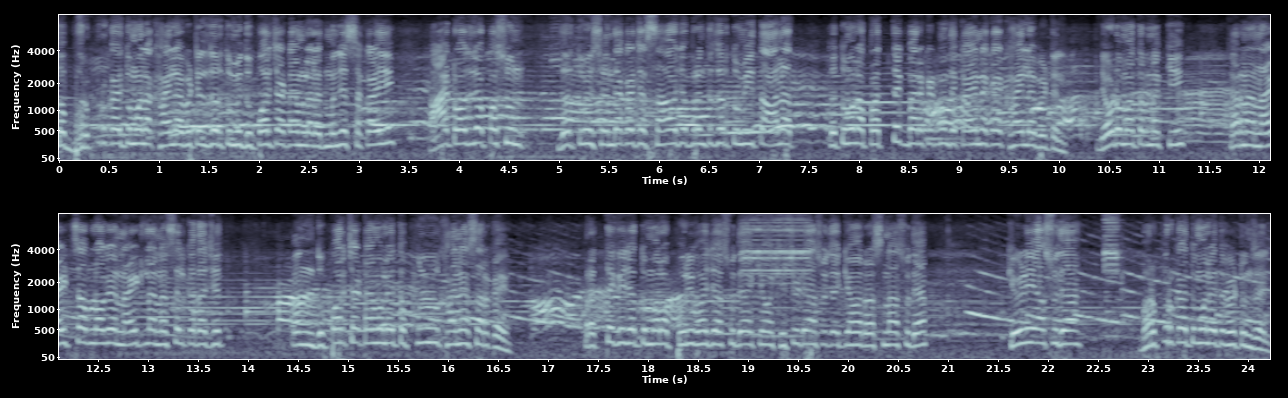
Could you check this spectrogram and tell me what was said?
तर भरपूर काही तुम्हाला खायला भेटेल जर तुम्ही दुपारच्या टाईमला आलात. म्हणजे सकाळी आठ वाजल्यापासून जर तुम्ही संध्याकाळच्या सहा वाजेपर्यंत जर तुम्ही इथं आलात तर तुम्हाला प्रत्येक बॅरकेटमध्ये काही ना काही खायला भेटेल. एवढं मात्र नक्की कारण हा नाईटचा ब्लॉग आहे नाईटला नसेल कदाचित पण दुपारच्या टायमाला इथं फुल खाण्यासारखं आहे. प्रत्येक ह्याच्यात तुम्हाला पुरी भाजी असू द्या किंवा खिचडी असू द्या किंवा रसना असू द्या केळी असू द्या भरपूर काय तुम्हाला इथं भेटून जाईल.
